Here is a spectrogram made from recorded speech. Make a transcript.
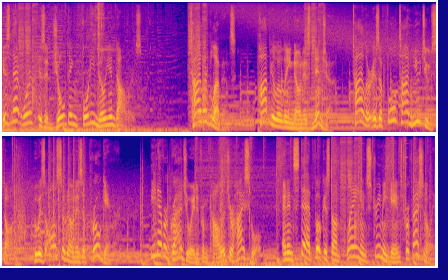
his net worth is a jolting $40 million. Tyler Blevins, popularly known as Ninja, Tyler is a full-time YouTube star who is also known as a pro gamer. He never graduated from college or high school and instead focused on playing and streaming games professionally.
